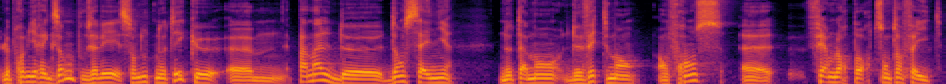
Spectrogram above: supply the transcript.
le premier exemple, vous avez sans doute noté que euh, pas mal d'enseignes, notamment de vêtements en France, euh, ferment leurs portes, sont en faillite.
